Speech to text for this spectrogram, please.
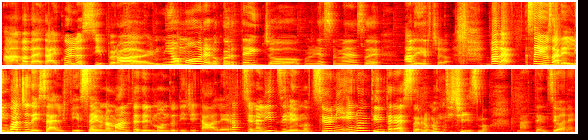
Ah, vabbè, dai, quello sì, però il mio amore lo corteggio con gli sms. Avercelo. Vabbè, sai usare il linguaggio dei selfie, sei un amante del mondo digitale, razionalizzi le emozioni e non ti interessa il romanticismo. Ma attenzione,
